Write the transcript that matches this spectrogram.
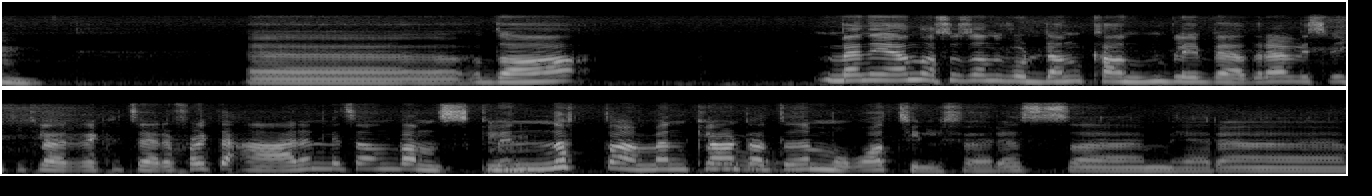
Mm. Uh, og da Men igjen, altså sånn, hvordan kan den bli bedre hvis vi ikke klarer å rekruttere folk? Det er en litt sånn vanskelig nøtt, da, men klart at det må tilføres uh, mer uh,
